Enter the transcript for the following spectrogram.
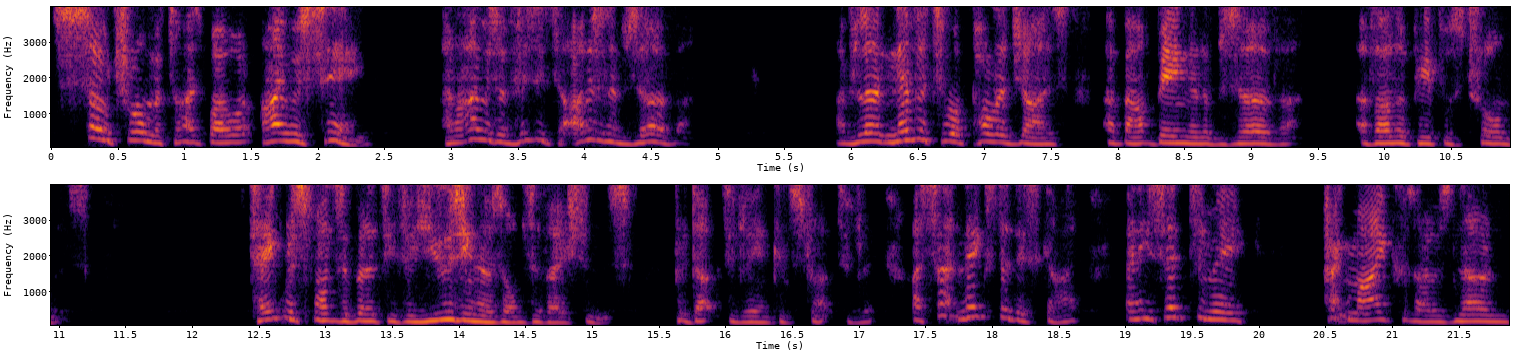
so traumatized by what I was seeing. And I was a visitor, I was an observer. I've learned never to apologize about being an observer of other people's traumas. Take responsibility for using those observations productively and constructively. I sat next to this guy and he said to me, Pak Mike, because I was known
